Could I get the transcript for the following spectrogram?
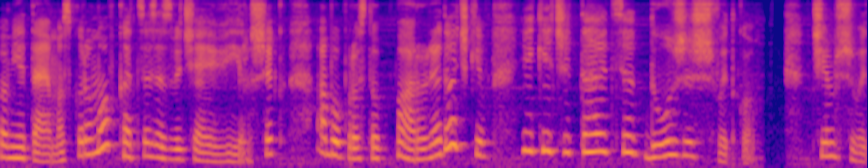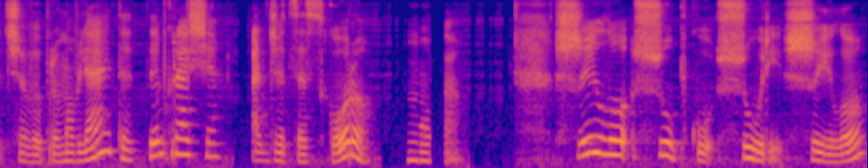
Пам'ятаємо, скоромовка це зазвичай віршик або просто пару рядочків, які читаються дуже швидко. Чим швидше ви промовляєте, тим краще, адже це скоро мовка. Шило шубку шурі шило,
